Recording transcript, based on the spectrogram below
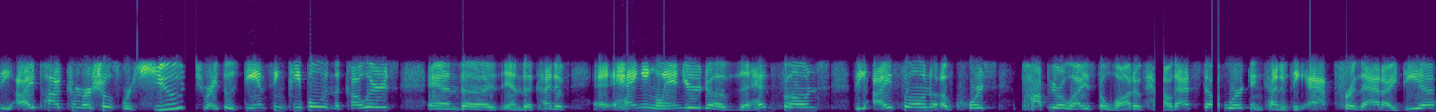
the iPod commercials were huge, right? Those dancing people in the colors and the and the kind of uh, hanging lanyard of the headphones. The iPhone, of course, popularized a lot of how that stuff worked and kind of the app for that idea.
